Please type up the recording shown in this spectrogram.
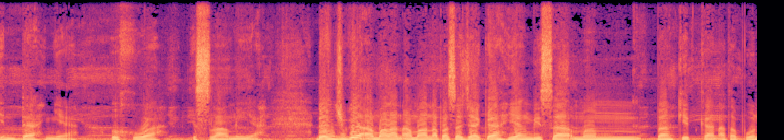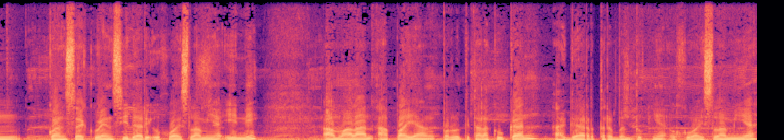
indahnya ukhuwah Islamiyah. Dan juga amalan-amalan apa sajakah yang bisa membangkitkan ataupun konsekuensi dari ukhuwah Islamiyah ini amalan apa yang perlu kita lakukan agar terbentuknya ukhuwah Islamiyah?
